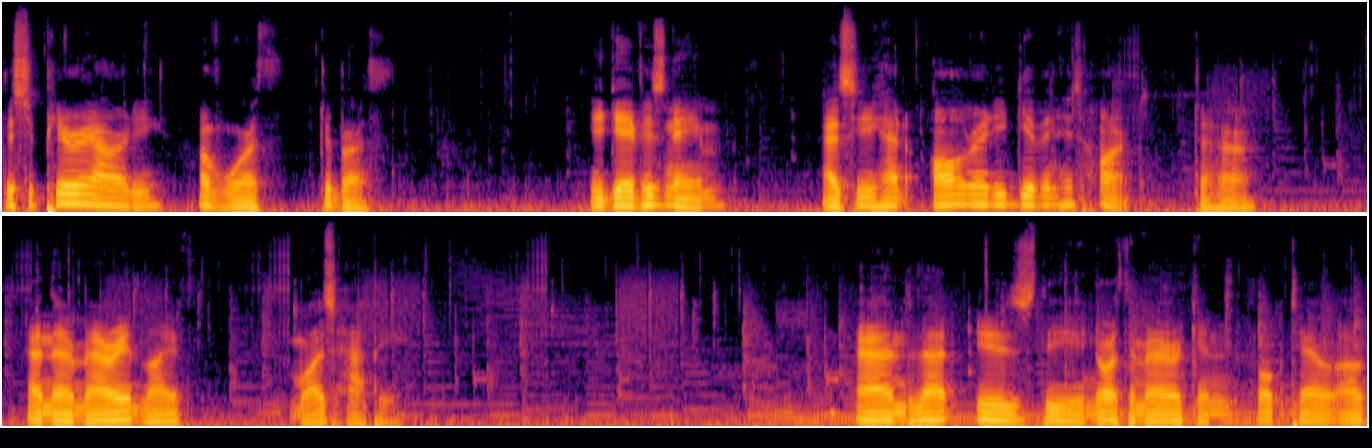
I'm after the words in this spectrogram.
the superiority of worth to birth. He gave his name, as he had already given his heart to her, and their married life was happy. And that is the North American folk tale of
